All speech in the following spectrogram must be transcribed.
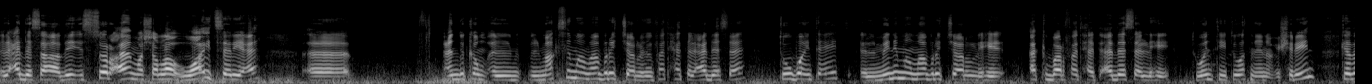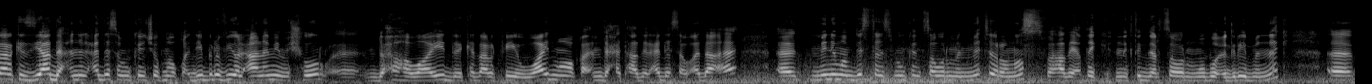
العدسة هذه السرعة ما شاء الله وايد سريعة آه، عندكم الم- ال maximum aperture اللي هو فتحة العدسة 2.8 ال minimum aperture اللي هي أكبر فتحة عدسة اللي هي 22 22 كذلك الزياده عن العدسة ممكن نشوف موقع DP Review العالمي مشهور آه، مدحوها وايد. كذلك في وايد مواقع مدحت هذه العدسة وأدائها. minimum distance ممكن تصور من متر ونص فهذا يعطيك إنك تقدر تصور موضوع قريب منك. آه،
